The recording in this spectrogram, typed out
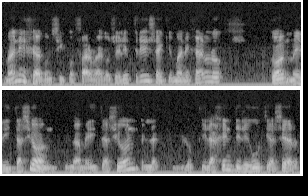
maneja con psicofármacos. El estrés hay que manejarlo con meditación. La meditación, lo que la gente le guste hacer.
